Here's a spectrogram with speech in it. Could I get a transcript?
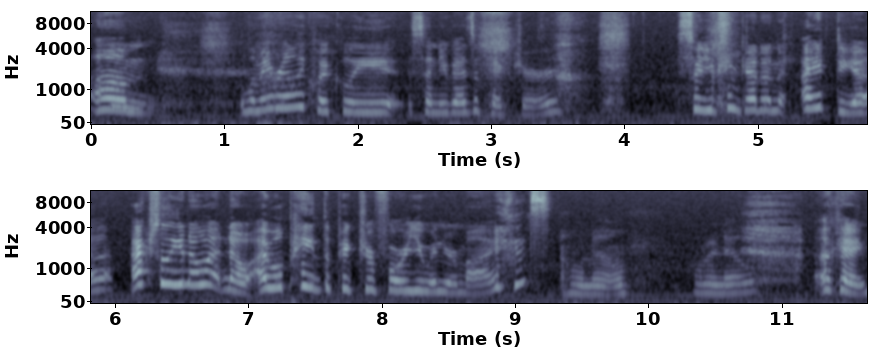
um, let me really quickly send you guys a picture so you can get an idea. Actually, you know what? No, I will paint the picture for you in your minds. oh no. I want to know. Okay,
